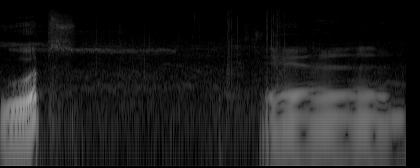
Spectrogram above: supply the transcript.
Whoops. And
